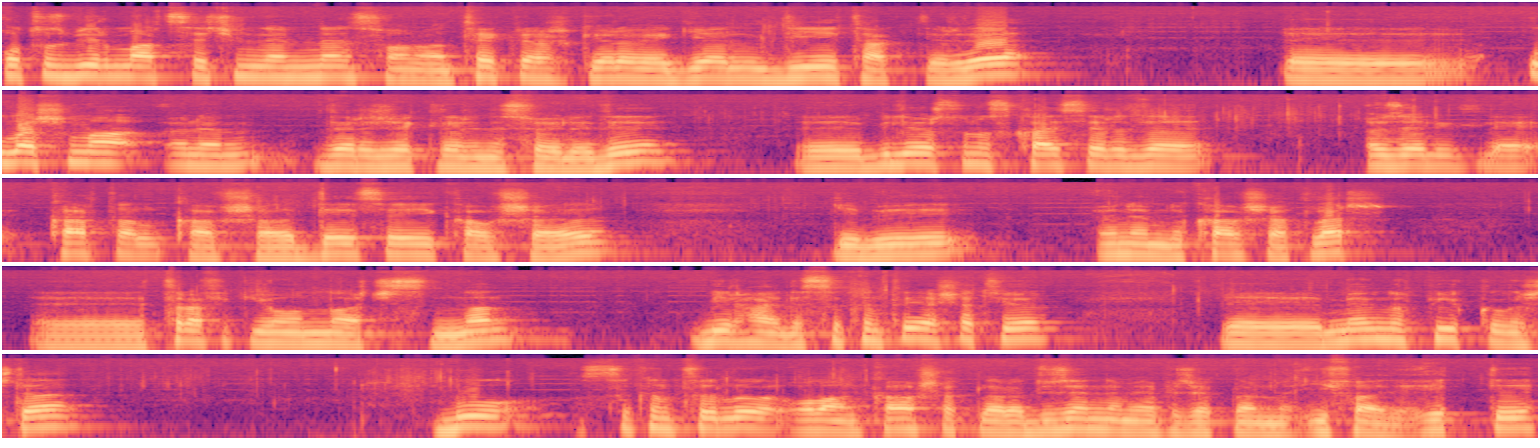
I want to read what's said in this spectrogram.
31 Mart seçimlerinden sonra tekrar göreve geldiği takdirde ee, ulaşıma önem vereceklerini söyledi. Ee, biliyorsunuz Kayseri'de özellikle Kartal Kavşağı, DSİ Kavşağı gibi önemli kavşaklar e, trafik yoğunluğu açısından bir hayli sıkıntı yaşatıyor. E, Memduh Büyükkılıç da bu sıkıntılı olan kavşaklara düzenleme yapacaklarını ifade etti.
